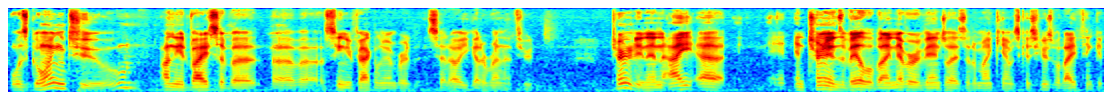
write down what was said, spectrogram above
was going to, on the advice of a of a senior faculty member, that said, "Oh, you got to run that through Turnitin," and I. Uh, and Turnitin is available, but I never evangelize it on my campus because here's what I think it,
